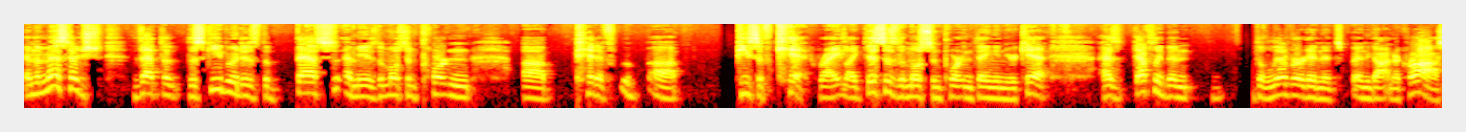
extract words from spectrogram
And the message that the, the ski boot is the best, I mean, is the most important uh, pit of uh, piece of kit, right? Like this is the most important thing in your kit has definitely been delivered and it's been gotten across.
